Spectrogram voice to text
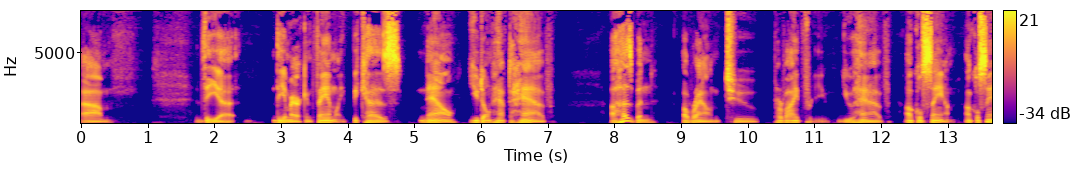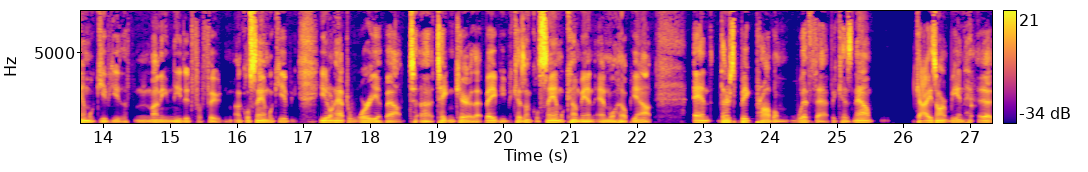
um, the uh, the American family because now you don't have to have a husband around to provide for you. You have Uncle Sam. Uncle Sam will give you the money needed for food. Uncle Sam will give you, you don't have to worry about uh, taking care of that baby because Uncle Sam will come in and will help you out. And there's a big problem with that because now guys aren't being uh,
